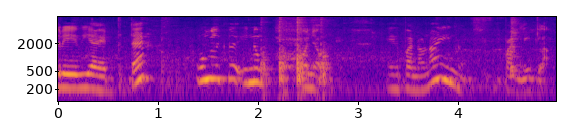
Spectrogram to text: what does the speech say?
கிரேவியாக எடுத்துட்டேன். உங்களுக்கு இன்னும் கொஞ்சம் இது பண்ணோன்னா இன்னும் பண்ணிக்கலாம்.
